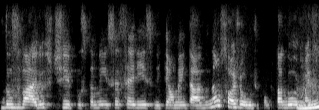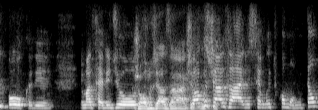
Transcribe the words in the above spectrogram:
dos vários tipos, também isso é seríssimo e tem aumentado, não só jogo de computador, uhum. mas poker e uma série de outros. Jogos de azar. Jogos de azar, isso é muito comum. Então,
